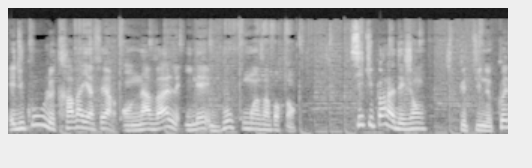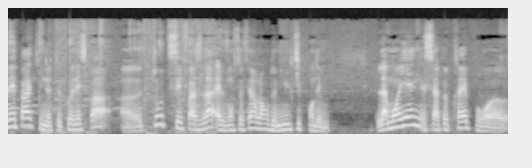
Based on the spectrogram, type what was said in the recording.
Et du coup, le travail à faire en aval, il est beaucoup moins important. Si tu parles à des gens que tu ne connais pas, qui ne te connaissent pas, euh, toutes ces phases-là, elles vont se faire lors de multiples rendez-vous. La moyenne, c'est à peu près pour, euh,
